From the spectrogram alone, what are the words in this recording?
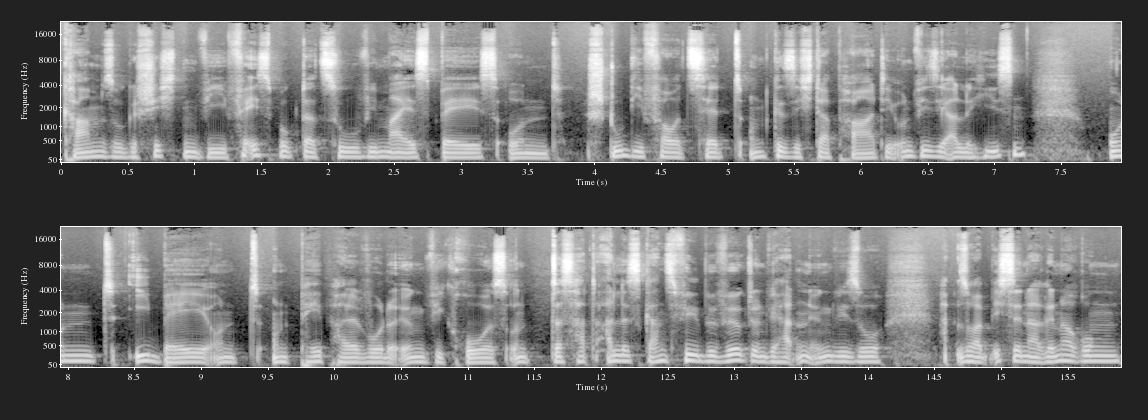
kamen so Geschichten wie Facebook dazu, wie MySpace und StudiVZ und Gesichterparty und wie sie alle hießen. Und eBay und, und PayPal wurde irgendwie groß und das hat alles ganz viel bewirkt und wir hatten irgendwie so, so habe ich es in Erinnerung,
